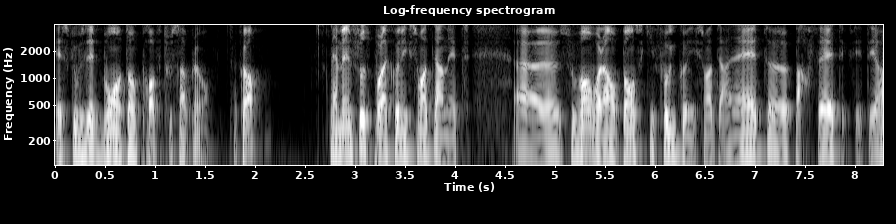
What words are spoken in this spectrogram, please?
est-ce que vous êtes bon en tant que prof, tout simplement. D'accord? La même chose pour la connexion Internet. Euh, souvent, voilà, on pense qu'il faut une connexion internet euh, parfaite, etc.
